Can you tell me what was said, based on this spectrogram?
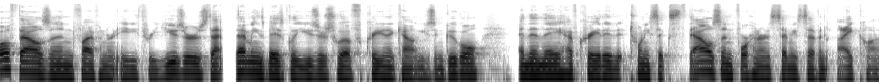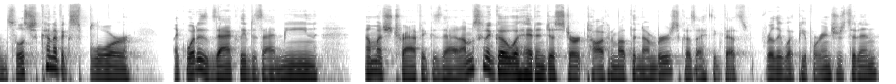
12,583 users. That, that means basically users who have created an account using Google. And then they have created 26,477 icons. So let's just kind of explore like what exactly does that mean? How much traffic is that? I'm just going to go ahead and just start talking about the numbers because I think that's really what people are interested in.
